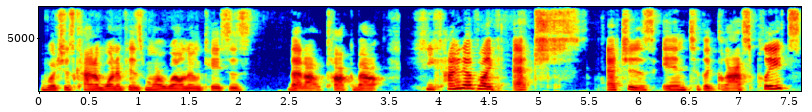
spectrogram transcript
which is kind of one of his more well known cases that I'll talk about, he kind of like etches, etches into the glass plates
